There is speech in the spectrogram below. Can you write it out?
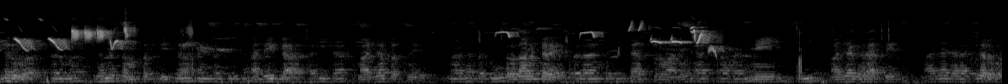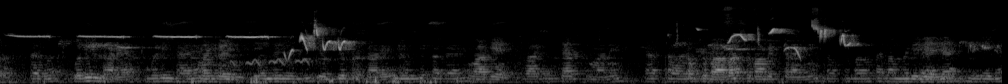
सर्व सर्व धनसंपत्तीचा अधिकार अधिकार माझ्या पत्नीस माझ्या पत्नी प्रदान करेन. प्रदान त्याचप्रमाणे मी माझ्या घरातील माझ्या घरात सर्व सर्व वडीलधाऱ्या वडीलधाऱ्या मंडळींची मंडळींची योग्य प्रकारे योग्य प्रकारे वागेन वागेन त्याचप्रमाणे त्याचप्रमाणे डॉक्टर बाबासाहेब आंबेडकरांनी डॉक्टर बाबासाहेब आंबेडकर दिलेल्या दिलेल्या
